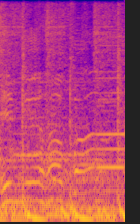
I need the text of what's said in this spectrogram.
in the hawaii.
